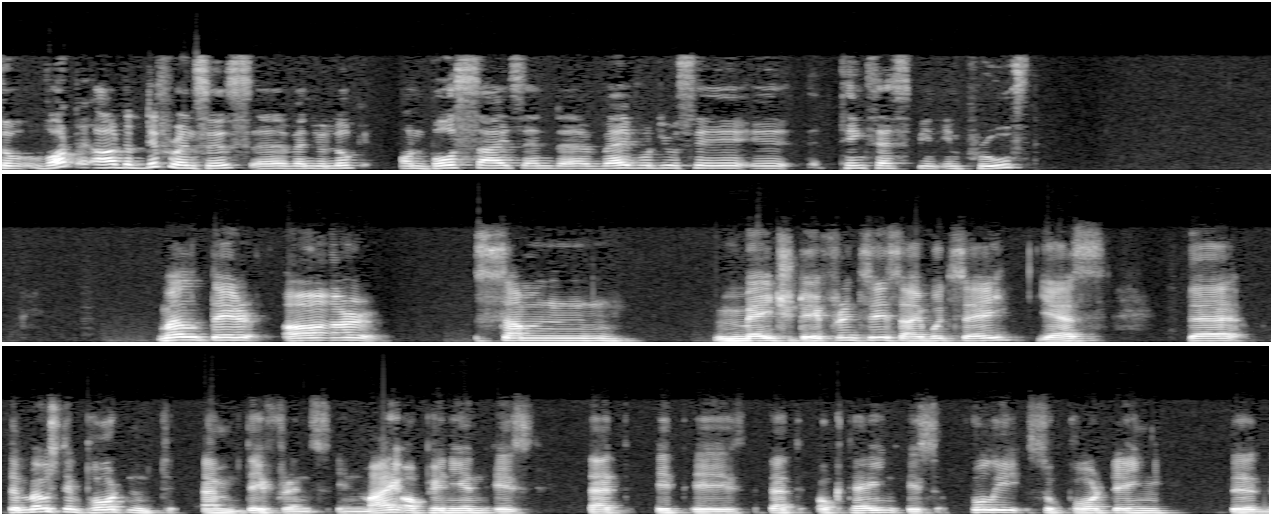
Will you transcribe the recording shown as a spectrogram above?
So what are the differences uh, when you look on both sides and uh, where would you say uh, things has been improved? Well, there are some major differences, I would say. Yes, the the most important um, difference, in my opinion, is that it is that Octane is fully supporting the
